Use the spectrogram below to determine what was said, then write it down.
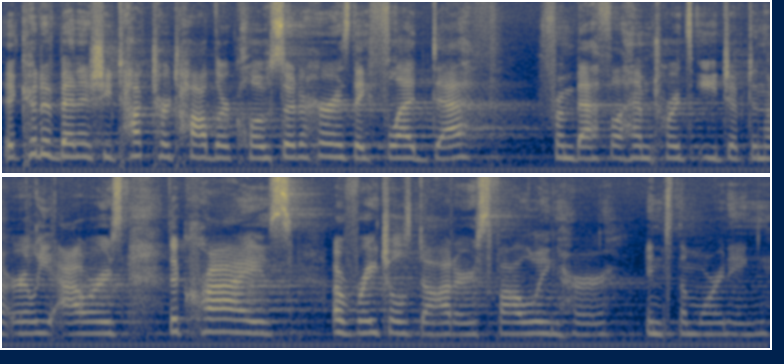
It could have been as she tucked her toddler closer to her as they fled death from Bethlehem towards Egypt in the early hours, the cries of Rachel's daughters following her into the morning.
